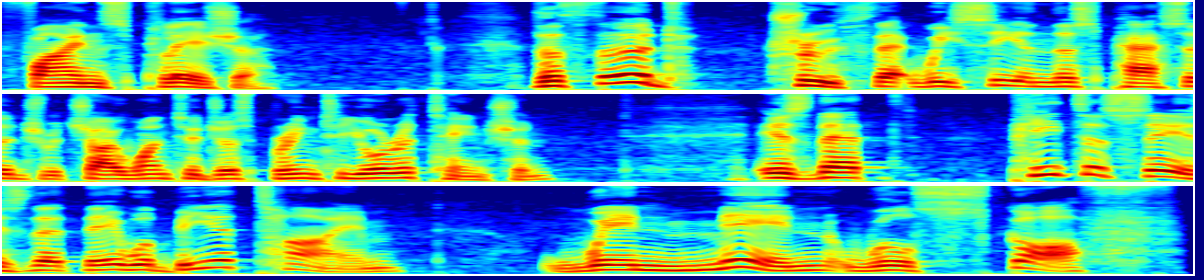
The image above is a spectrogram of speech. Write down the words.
finds pleasure. The third truth that we see in this passage, which I want to just bring to your attention, is that Peter says that there will be a time when men will scoff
